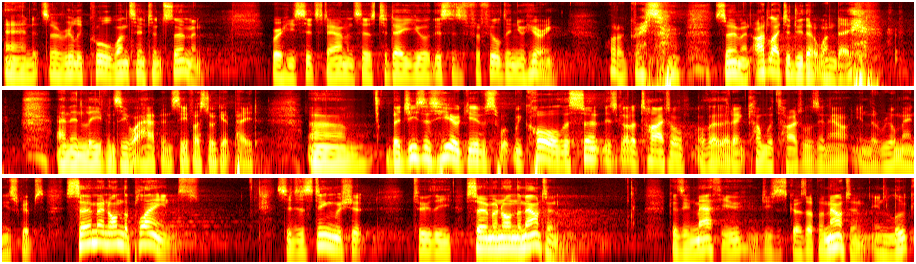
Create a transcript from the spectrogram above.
And it's a really cool one sentence sermon where he sits down and says, Today this is fulfilled in your hearing. What a great sermon. I'd like to do that one day. and then leave and see what happens, see if I still get paid. Um, but Jesus here gives what we call the sermon. It's got a title, although they don't come with titles in our in the real manuscripts. Sermon on the Plains. To distinguish it to the Sermon on the Mountain. Because in Matthew, Jesus goes up a mountain. In Luke,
